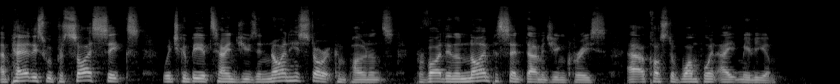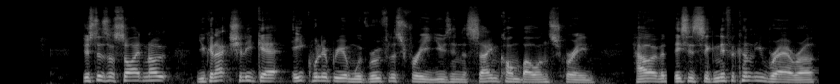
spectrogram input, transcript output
And pair this with Precise 6, which can be obtained using 9 Historic components, providing a 9% damage increase at a cost of 1.8 million. Just as a side note, you can actually get Equilibrium with Ruthless 3 using the same combo on screen. However, this is significantly rarer,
